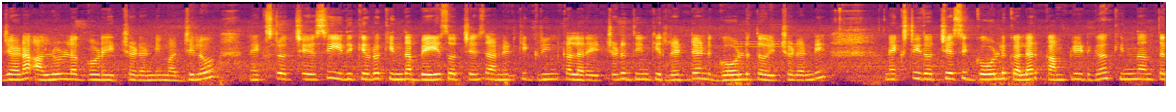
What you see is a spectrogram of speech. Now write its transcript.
జడ అల్లుళ్ళకు కూడా ఇచ్చాడండి మధ్యలో. నెక్స్ట్ వచ్చేసి ఇది కూడా కింద బేస్ వచ్చేసి అన్నిటికీ గ్రీన్ కలర్ ఇచ్చాడు. దీనికి రెడ్ అండ్ గోల్డ్తో ఇచ్చాడండి. నెక్స్ట్ ఇది వచ్చేసి గోల్డ్ కలర్ కంప్లీట్గా కింద అంతా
